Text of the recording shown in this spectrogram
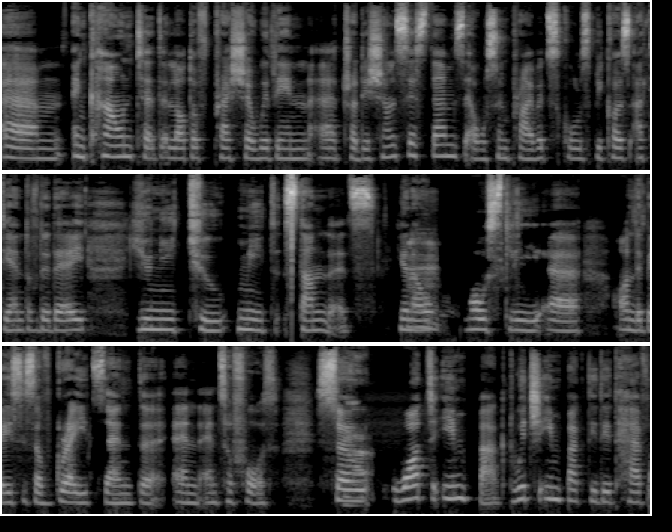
um, encountered a lot of pressure within uh, traditional systems, also in private schools, because at the end of the day, you need to meet standards, you know, Mhm. mostly uh, on the basis of grades and uh, and and so forth. Yeah. So, what impact, which impact did it have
